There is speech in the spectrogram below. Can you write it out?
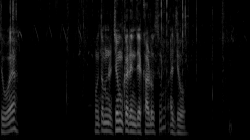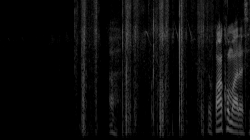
જુઓ એ હું તમને ઝૂમ કરીને દેખાડું છું. આ જુઓ. તો પાંખો મારે છે.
